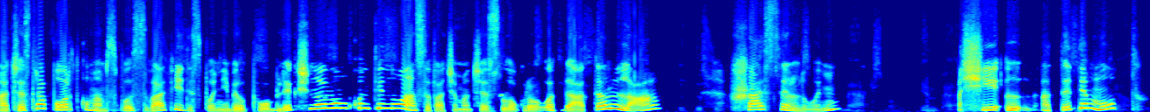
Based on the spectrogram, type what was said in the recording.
Acest raport, cum am spus, va fi disponibil public și noi vom continua să facem acest lucru odată la șase luni și uh, atât de mult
